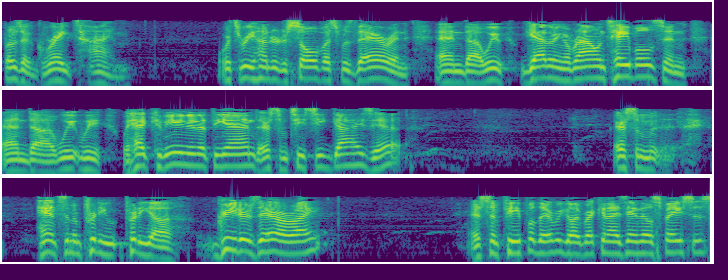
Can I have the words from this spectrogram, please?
but it was a great time. Over 300 or so of us was there, and and uh, we were gathering around tables, and and uh, we we we had communion at the end. There's some TC guys, yeah. There's some handsome and pretty pretty uh, greeters there. All right. There's some people there. We go. Recognize any of those faces?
